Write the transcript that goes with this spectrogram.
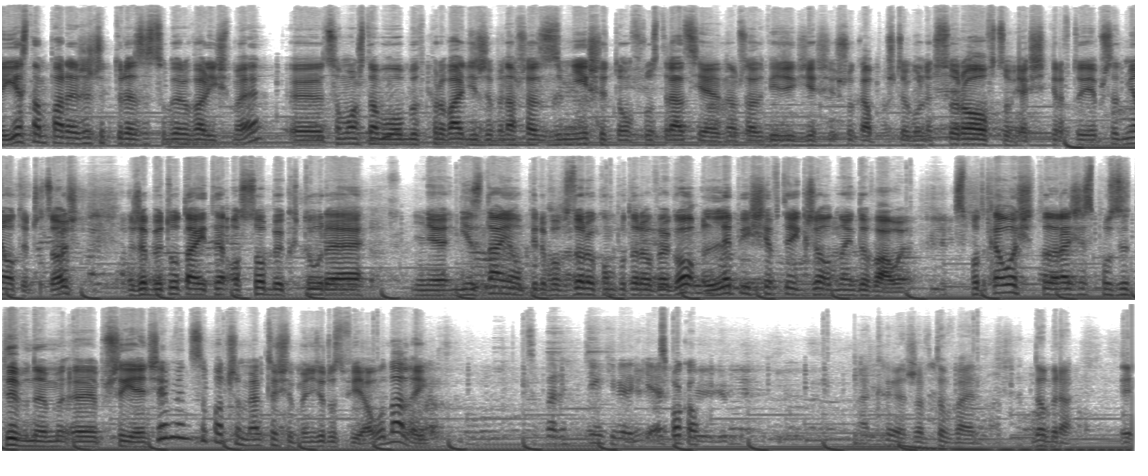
Jest tam parę rzeczy, które zasugerowaliśmy, co można byłoby wprowadzić, żeby na przykład zmniejszyć tą frustrację, na przykład wiedzieć, gdzie się szuka surowców, jak się kraftuje przedmioty czy coś, żeby tutaj te osoby, które nie, nie znają pierwowzoru komputerowego, lepiej się w tej grze odnajdowały. Spotkało się to na razie z pozytywnym e, przyjęciem, więc zobaczymy, jak to się będzie rozwijało dalej. Super, dzięki wielkie. Spoko. Tak, żartowałem. Dobra. Yy,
